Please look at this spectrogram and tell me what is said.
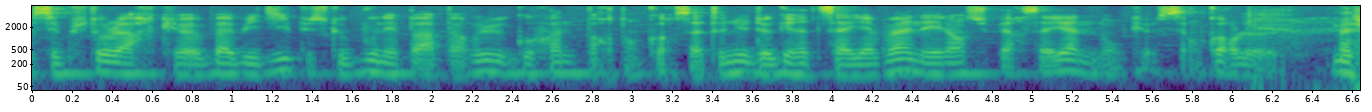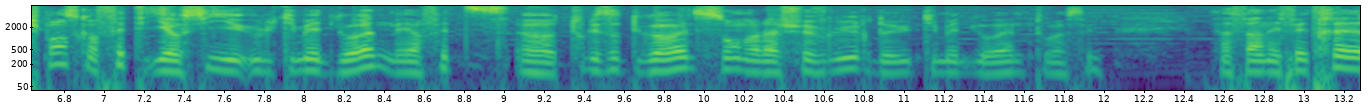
c'est plutôt l'arc Babidi, puisque Boo n'est pas apparu, Gohan porte encore sa tenue de Great Saiyaman et il est en Super Saiyan, donc c'est encore le. Mais je pense qu'en fait, il y a aussi Ultimate Gohan, mais en fait, tous les autres Gohan sont dans la chevelure de Ultimate Gohan, toi, ça fait un effet très.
